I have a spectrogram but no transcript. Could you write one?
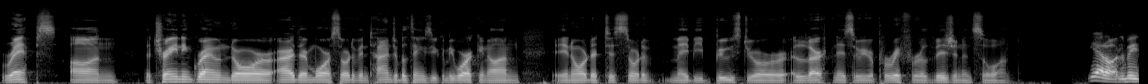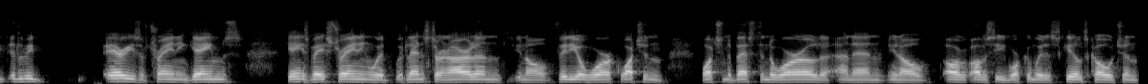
reps on the training ground, or are there more sort of intangible things you can be working on in order to sort of maybe boost your alertness or your peripheral vision and so on? Yeah, no, it'll be it'll be areas of training, games, games based training with with Leinster in Ireland. You know, video work, watching watching the best in the world, and then you know, obviously working with a skills coach and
